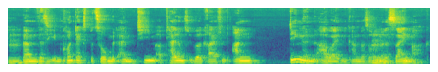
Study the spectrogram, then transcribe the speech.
mhm. ähm, dass ich eben kontextbezogen mit einem Team abteilungsübergreifend an Dingen arbeiten kann, was auch mhm. immer das sein mag.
